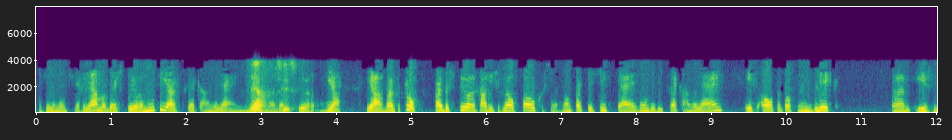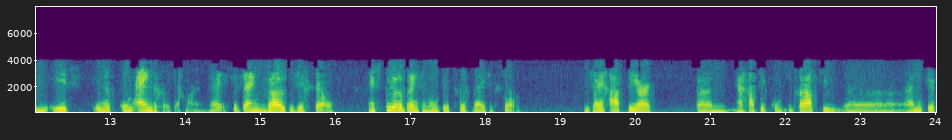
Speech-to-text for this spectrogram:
Dan zullen mensen zeggen, ja, maar bij speuren moet hij juist trekken aan de lijn. Ja, ja maar bij speuren, ja, ja, maar dat klopt. Maar bij speuren gaat hij zich wel focussen. Want wat je ziet bij honden die trekken aan de lijn, is altijd dat hun blik um, is, is in het oneindige, zeg maar. ze zijn buiten zichzelf. En speuren brengt een hond weer terug bij zichzelf. Dus hij gaat weer, um, hij gaat weer concentratie, uh, hij, moet weer,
